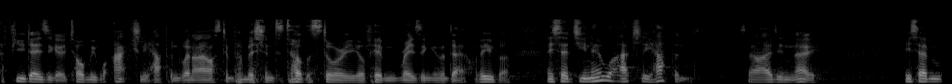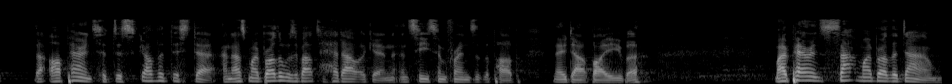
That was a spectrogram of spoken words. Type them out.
a few days ago told me what actually happened when I asked him permission to tell the story of him raising the debt of Uber. And he said, do you know what actually happened? So I didn't know. He said that our parents had discovered this debt and as my brother was about to head out again and see some friends at the pub, no doubt by Uber, my parents sat my brother down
